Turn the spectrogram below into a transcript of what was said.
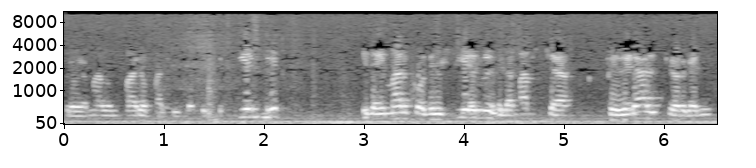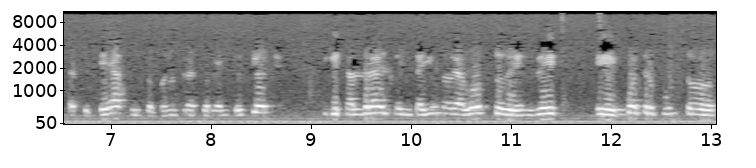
programado un paro para el 12 de septiembre, en el marco del cierre de la marcha federal que organiza CTA junto con otras organizaciones y que saldrá el 31 de agosto desde eh, cuatro puntos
